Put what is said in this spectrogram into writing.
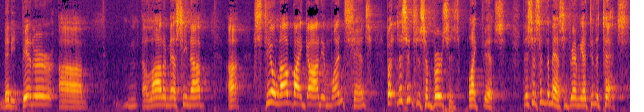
maybe bitter, uh, a lot of messing up. Uh, still loved by God in one sense, but listen to some verses like this. This isn't the message, to get to the text.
